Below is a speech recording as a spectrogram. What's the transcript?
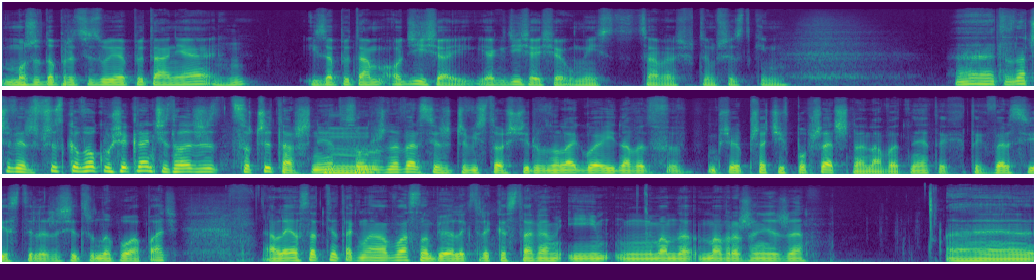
może doprecyzuję pytanie Mhm. i zapytam o dzisiaj. Jak dzisiaj się umiejscawiasz w tym wszystkim? E, To znaczy, wiesz, wszystko wokół się kręci, zależy co czytasz, nie? To są Mm. różne wersje rzeczywistości, równoległe i nawet w- przeciwpoprzeczne nawet, nie? Tych, tych wersji jest tyle, że się trudno połapać. Ale ja ostatnio tak na własną bioelektrykę stawiam i mm, mam, mam wrażenie, że e,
